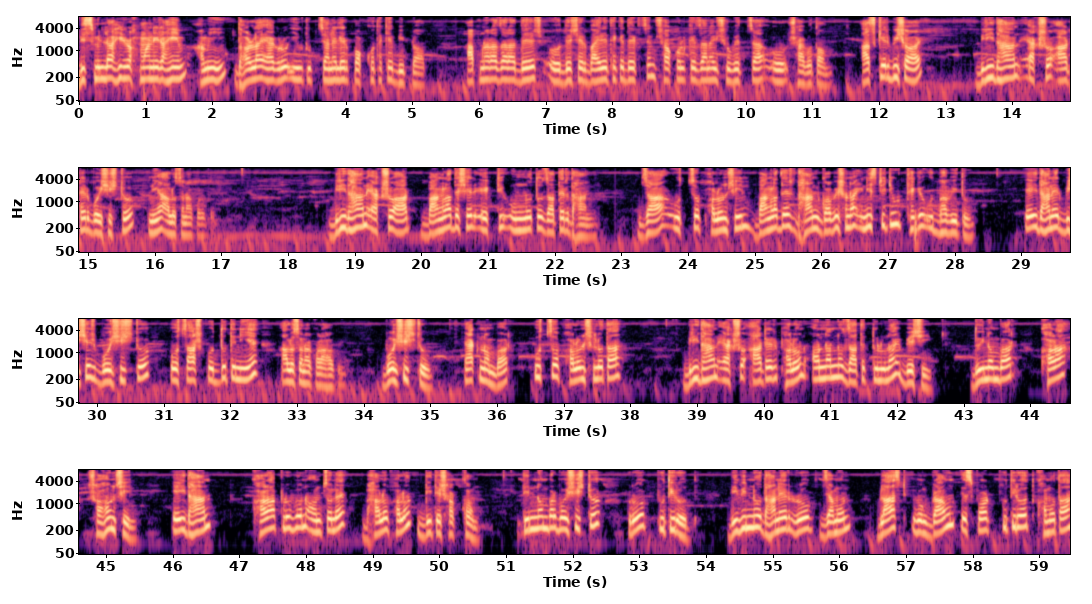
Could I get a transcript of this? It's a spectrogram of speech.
বিসমিল্লাহির রহমান রাহিম। আমি Dharla agro YouTube চ্যানেলের পক্ষ থেকে বিপ্লব। আপনারা যারা দেশ ও দেশের বাইরে থেকে দেখছেন, সকলকে জানাই শুভেচ্ছা ও স্বাগতম। আজকের বিষয় বিধান একশো আটের বৈশিষ্ট্য নিয়ে আলোচনা করব। বিধান একশো আট বাংলাদেশের একটি উন্নত জাতের ধান। যা উচ্চ ফলনশীল বাংলাদেশ ধান গবেষণা ইনস্টিটিউট থেকে উদ্ভাবিত। এই ধানের বিশেষ বৈশিষ্ট্য ও চাষ পদ্ধতি নিয়ে আলোচনা করা হবে। বৈশিষ্ট্য, এক নম্বর, উচ্চ ফলনশীলতা। বিধান একশো আটের ফলন অন্যান্য জাতের তুলনায় বেশি। দুই নম্বর, খরা সহনশীল। এই ধান খরাপ্রবণ অঞ্চলে ভালো ফলন দিতে সক্ষম। তিন নম্বর বৈশিষ্ট্য রোগ প্রতিরোধ। বিভিন্ন ধানের রোগ যেমন ব্লাস্ট এবং ব্রাউন স্পট প্রতিরোধ ক্ষমতা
